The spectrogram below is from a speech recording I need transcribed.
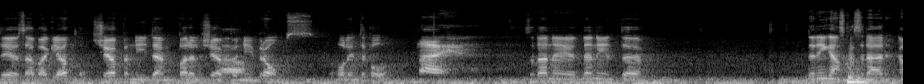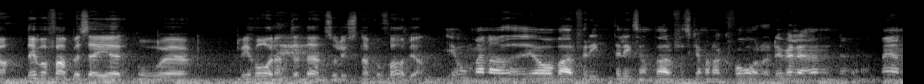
Det är så här, bara glöm det. Köp en ny dämpare eller köp Ja. en ny broms. Håll inte på. Nej. Så den är, den är inte... Den är ganska sådär, ja, det är vad Fabbe säger och eh, vi har en tendens att lyssna på Fabian. Jo, men äh, ja, varför inte liksom? Varför ska man ha kvar? Det är väl en... en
